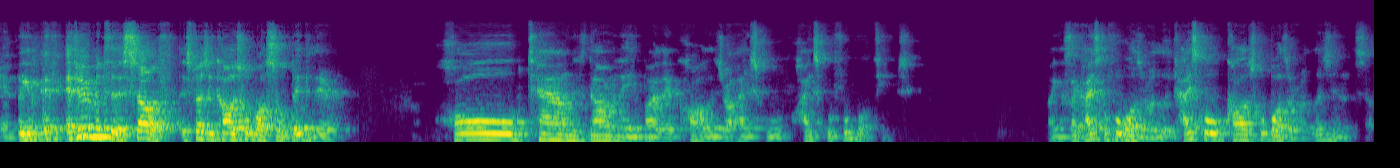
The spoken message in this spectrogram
And Like, if, if you've ever been to the South, especially college football, is so big there. Whole town is dominated by their college or high school high school football teams. Like it's like high school football is a reli- high school college football is a religion in the South.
